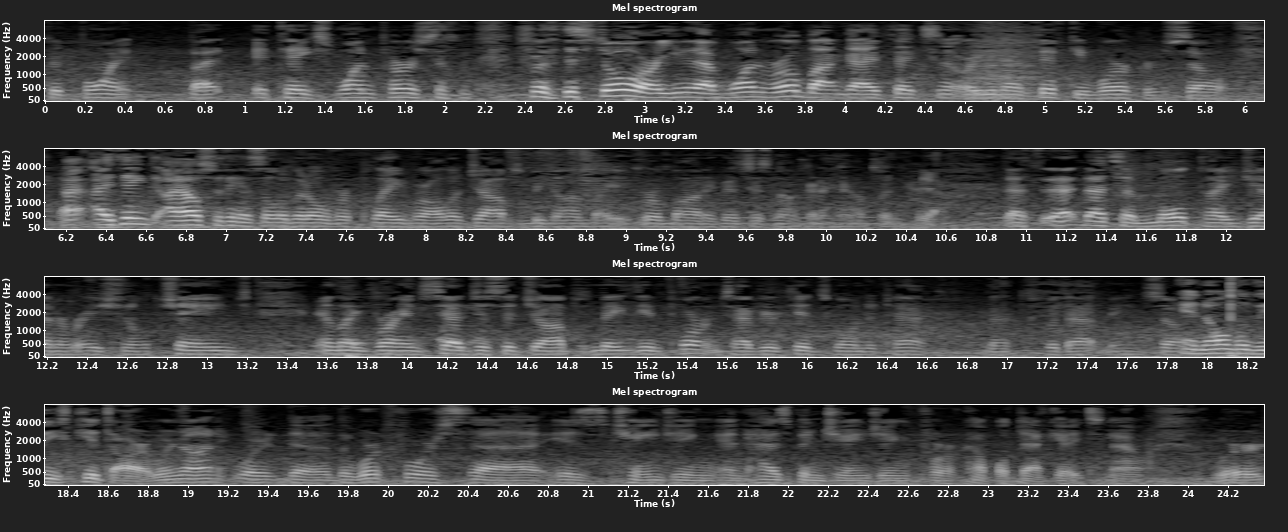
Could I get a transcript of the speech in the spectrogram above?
Good point. But it takes one person for the store. You can have one robot guy fixing it, or you can have 50 workers. So I, I think I also think it's a little bit overplayed, where all the jobs will be gone by robotic. That's just not going to happen. Yeah. that's that, that's a multi generational change. And like Brian said, just the jobs make the importance have your kids going to tech. That's what that means. So And all of these kids are. We're not. We're, the the workforce uh, is changing and has been changing for a couple decades now. We're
